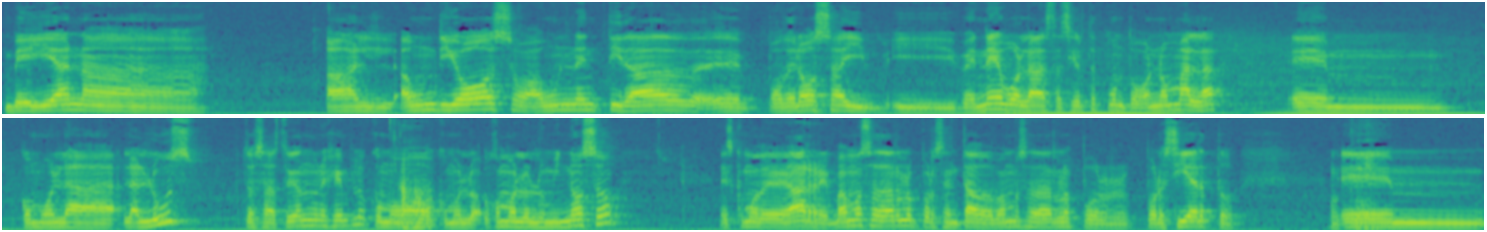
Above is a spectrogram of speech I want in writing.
veían a, a, un dios o a una entidad eh, poderosa y, benévola hasta cierto punto, o no mala, em, como la, la, luz, o sea, estoy dando un ejemplo, como, como, como lo luminoso es como de, arre, vamos a darlo por sentado, vamos a darlo por, por cierto. Em,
